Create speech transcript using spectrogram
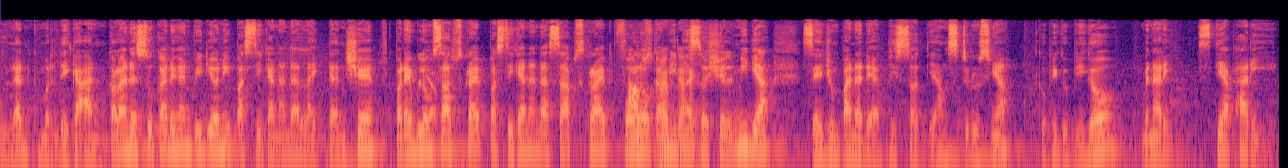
bulan kemerdekaan. Kalau anda suka dengan video ni, pastikan anda like dan share. Kepada yang belum Yep. subscribe, pastikan anda subscribe, follow Subscribe, kami di guys. social media. Saya jumpa anda di episod yang seterusnya. Kopi-Kopi Go, menarik setiap hari.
